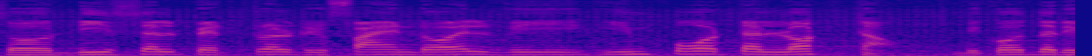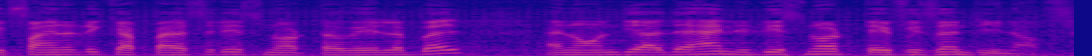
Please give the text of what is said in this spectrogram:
So diesel, petrol, refined oil, we import a lot now because the refinery capacity is not available, and on the other hand, it is not efficient enough.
